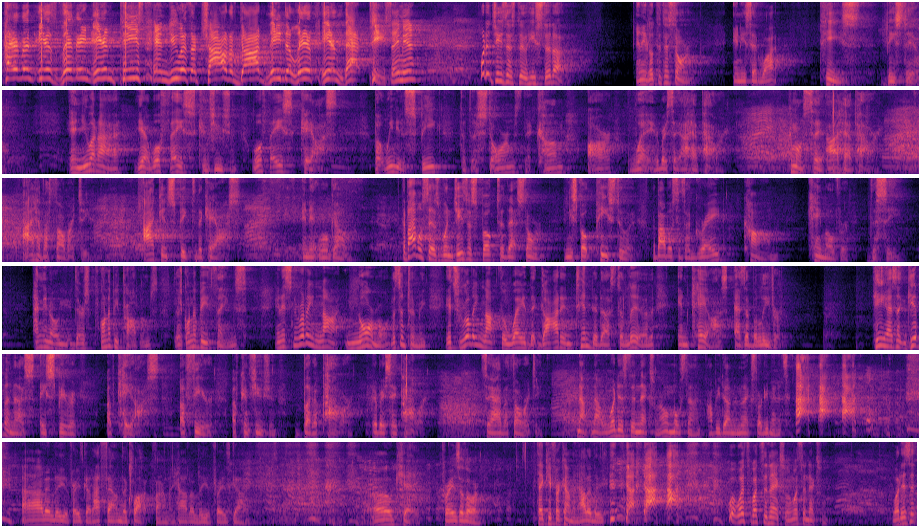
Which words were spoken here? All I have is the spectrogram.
Heaven is living in peace, and you, as a child of God, need to live in that peace. Amen? Amen? What did Jesus do? He stood up and he looked at the storm and he said, What? Peace be still. And you and I, yeah, we'll face confusion, we'll face chaos, but we need to speak to the storms that come our way. Everybody say, I have power. Come on, say, I have power. I have, authority. I can speak to the chaos, and it will go. The Bible says when Jesus spoke to that storm and he spoke peace to it, the Bible says a great calm came over the sea. Mean, you know, there's going to be problems, there's going to be things, and it's really not normal. Listen to me. It's really not the way that God intended us to live in chaos as a believer. He hasn't given us a spirit of chaos, of fear, of confusion, but of power. Everybody say power. power. Say, I have authority. Now, now, what is the next one? I'm almost done. I'll be done in the next 30 minutes. Ah! Hallelujah. Praise God. I found the clock finally. Hallelujah. Praise God. okay. Praise the Lord. Thank you for coming. Hallelujah. what's, what's the next one? What's the next one? What is it?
